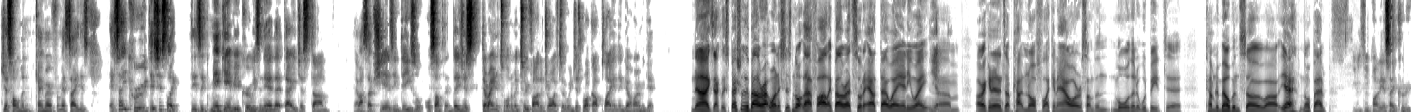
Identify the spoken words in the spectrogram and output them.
Jess Holman came over from SA. There's SA crew. There's just like there's a Mount Gambier crew, isn't there? That they just um they must have shares in Diesel or something. They just there ain't a tournament too far to drive to and just rock up, play, and then go home again. Nah, exactly. Especially the Ballarat one. It's just not that far. Like Ballarat's sort of out that way anyway. Yeah. Um, I reckon it ends up cutting off like an hour or something more than it would be to come to Melbourne. So uh, yeah, not bad. By the SA crew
